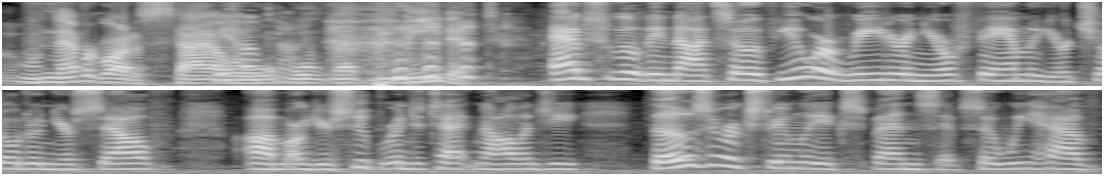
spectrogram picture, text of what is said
will never go out of style. Won't, won't, won't be needed. Absolutely not. So, if you are a reader in your family, your children, yourself, um, or you're super into technology, those are extremely expensive. So, we have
